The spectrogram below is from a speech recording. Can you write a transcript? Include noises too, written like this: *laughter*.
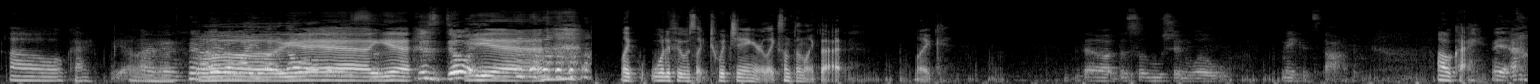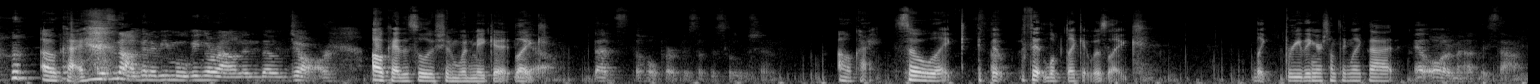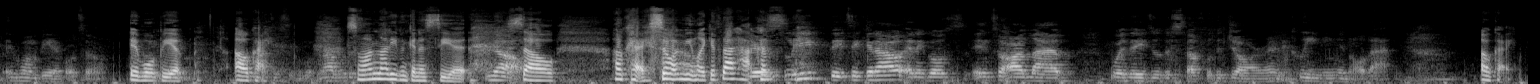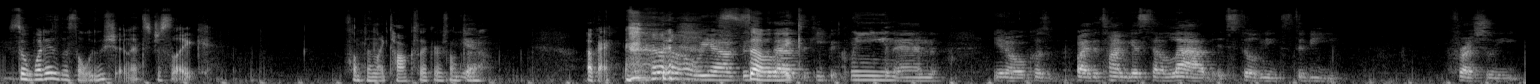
Oh, okay. Yeah. Uh, I, *laughs* don't know why you want to know all yeah, this. *laughs* yeah. Just do it. Yeah. *laughs* like, what if it was like twitching or like something like that? Like, the the solution will make it stop. okay, Yeah. okay, it's not gonna be moving around in the jar. okay. The solution would make it like yeah. That's the whole purpose of the solution. okay. So like, if it if it looked like it was like like breathing or something like that, It'll automatically stop. It won't be able to. it won't be a okay. So I'm not even gonna see it. No. So, okay. So I mean, like, if that happens, asleep, they take it out and it goes into our lab where they do the stuff with the jar and cleaning and all that. okay. So what is the solution? It's just like something like toxic or something. Yeah. Okay. *laughs* we have to So, do that like- to keep it clean and, you know, because by the time it gets to the lab, it still needs to be freshly,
